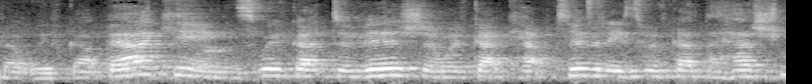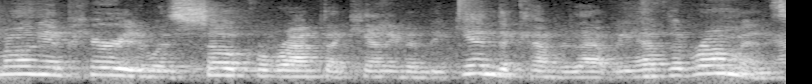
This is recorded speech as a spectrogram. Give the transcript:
but we've got bad kings. We've got division. We've got captivities. We've got the Hashmonean period was so corrupt I can't even begin to cover that. We have the Romans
